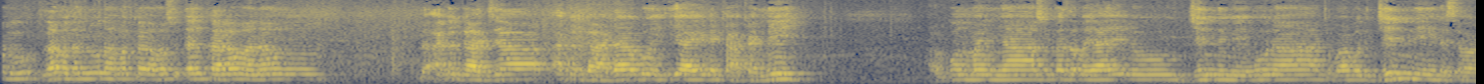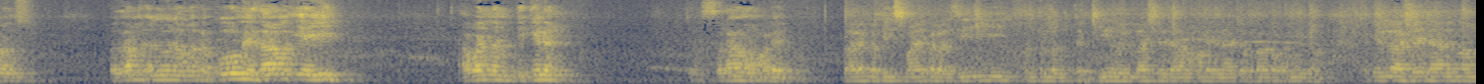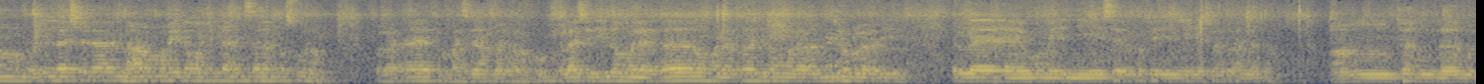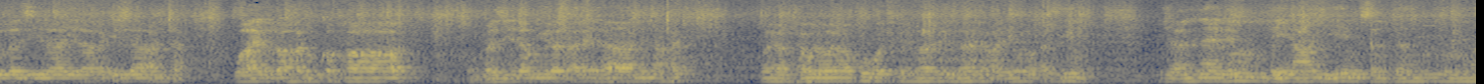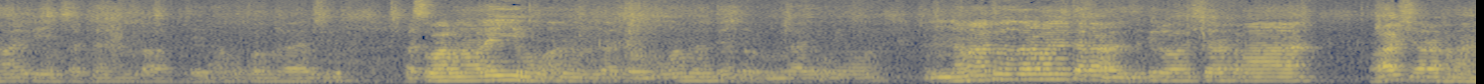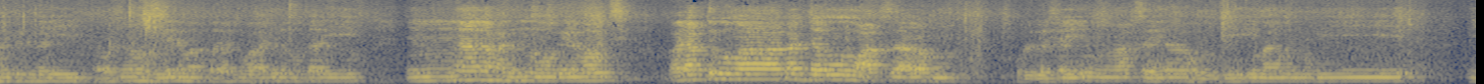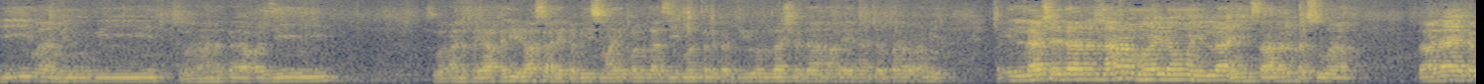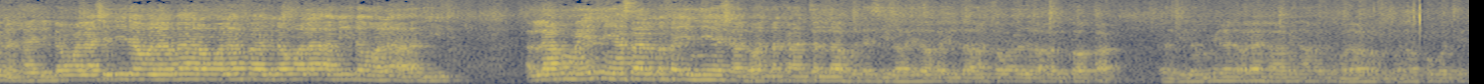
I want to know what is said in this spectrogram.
za mu dan nuna maka wasu ɗan karama nan da aka gaja aka gada gun iyaye da kakanni. A gun manya suka zama yayilu jinni maimuna tubabul jinni da sauransu. Ba za mu dan nuna maka ko me za mu iya yi a wannan bigiran. Assalamu alaikum. ذلك في إسماعيل العزيز أنت لم تكبير إلا شهدان علينا جبار امينا إلا شيطانا إلا شيطانا نارا مريدا وإلا إنسانا رسولا ولا آية بعد ولا شديدا ولا بارا ولا فاجرا ولا أميرا ولا أليم. اللهم إني سألك فإني أشهد أنك أنت الله الذي لا إله إلا أنت. واحد الأحد القهار الذي لم يرد عليها من أحد. ولا حول ولا قوة إلا بالله العلي العظيم. جعلنا من بين عينهم سدا ومن خلفهم سدا فأغشيناهم فهم لا يبصرون. وسواء عليهم أنذرتهم أم لم تنذرهم لا يؤمنون. إنما تنذر من اتبع الذكر وخشى الرحمن. وخشى الرحمن بالغيب. وبشرهم بالمغفرة وأجر كريم إنا نحن ونكتب ما قدموا وأخسارهم كل شيء أحصيناهم في إمام مبين. في إمام مبين. سبحانك يا قدير سبحانك يا خليل. أسألك باسمائك من تلك الدير لا شهدان علينا جبار أمين. فإلا شهدان النار مريدا وإلا إنسان الخسورا لا دايك من حاجبا ولا شديدا ولا بارا ولا فاجرا ولا أميدا ولا أبيد اللهم إني أسألك فإني أشهد أنك أنت الله الذي لا إله إلا أنت الأحد القهار الذي لم يلد عليها من أحد ولا حول ولا قوة إلا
